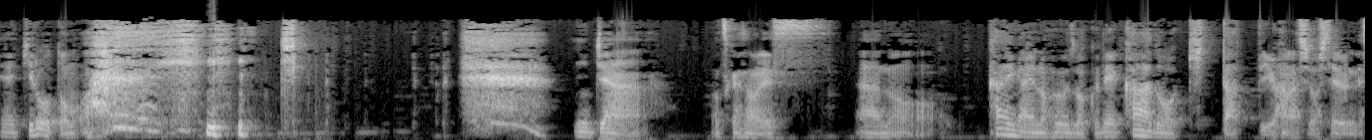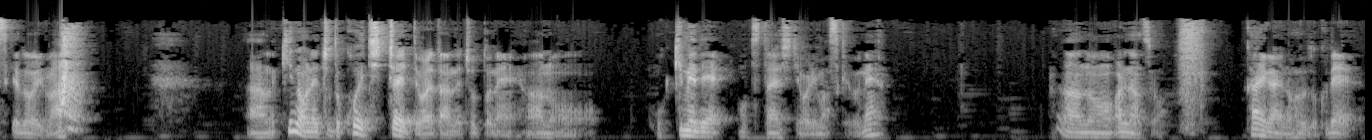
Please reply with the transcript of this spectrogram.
えー、切ろうと思う。いいちゃん、お疲れ様です。あの、海外の風俗でカードを切ったっていう話をしてるんですけど、今。あの、昨日ね、ちょっと声ちっちゃいって言われたんで、ちょっとね、あの、大きめでお伝えしておりますけどね。あの、あれなんですよ。海外の風俗で、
